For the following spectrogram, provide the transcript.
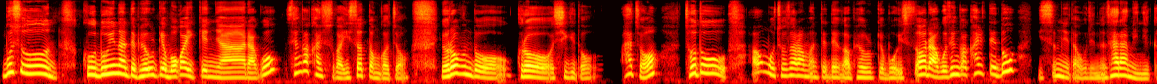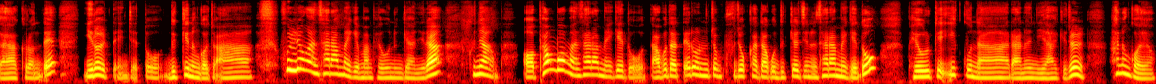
무슨 그 노인한테 배울 게 뭐가 있겠냐라고 생각할 수가 있었던 거죠. 여러분도 그러시기도 하죠. 저도 아 뭐 저 사람한테 내가 배울 게 뭐 있어라고 생각할 때도 있습니다. 우리는 사람이니까. 그런데 이럴 때 이제 또 느끼는 거죠. 아, 훌륭한 사람에게만 배우는 게 아니라 그냥 어, 평범한 사람에게도 나보다 때로는 좀 부족하다고 느껴지는 사람에게도 배울 게 있구나라는 이야기를 하는 거예요.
